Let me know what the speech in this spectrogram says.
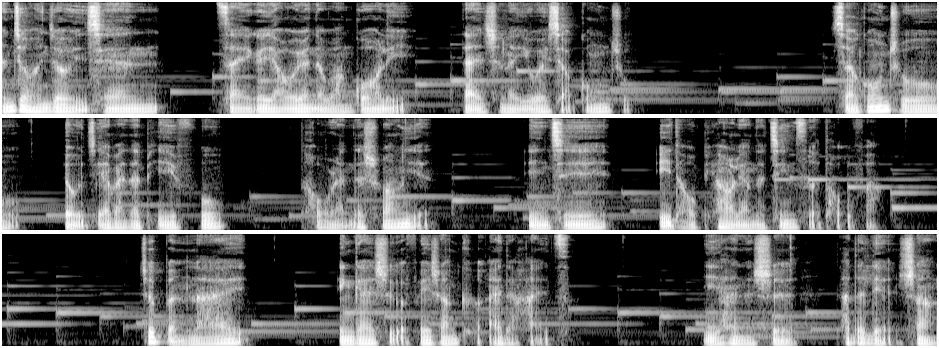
很久很久以前，在一个遥远的王国里，诞生了一位小公主。小公主有洁白的皮肤、透然的双眼，以及一头漂亮的金色头发。这本来应该是个非常可爱的孩子，遗憾的是，她的脸上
